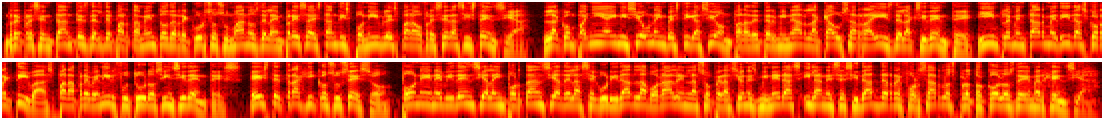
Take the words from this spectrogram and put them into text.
Representantes del Departamento de Recursos Humanos de la empresa están disponibles para ofrecer asistencia. La compañía inició una investigación para determinar la causa raíz del accidente e implementar medidas correctivas para prevenir futuros incidentes. Este trágico suceso pone en evidencia la importancia de la seguridad laboral en las operaciones mineras y la necesidad de reforzar los protocolos de emergencia.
